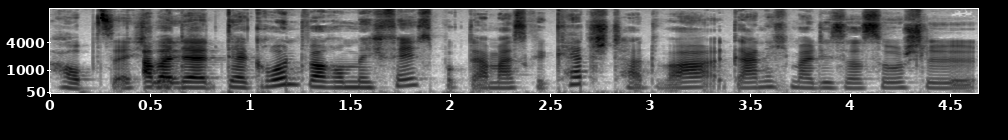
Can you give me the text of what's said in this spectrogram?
hauptsächlich. Aber der, der Grund, warum mich Facebook damals gecatcht hat, war gar nicht mal dieser Social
